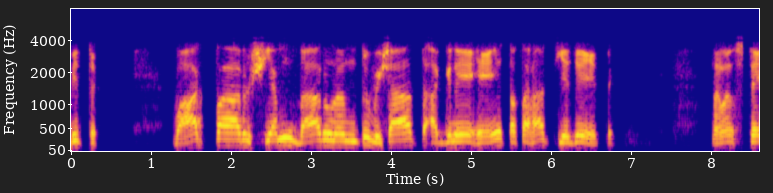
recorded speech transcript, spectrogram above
విత్ వాక్పారుష్యం దారుణంతు విషాత్ అగ్నేః తతః త్యజేత్ నమస్తే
